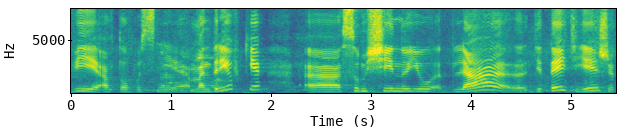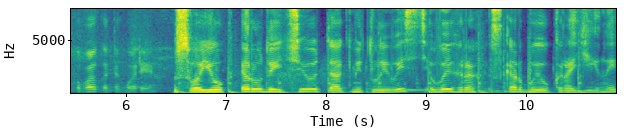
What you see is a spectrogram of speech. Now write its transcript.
дві автобусні мандрівки е, Сумщиною для дітей тієї ж вікової категорії. свою ерудицію та кмітливість в іграх Скарби України,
